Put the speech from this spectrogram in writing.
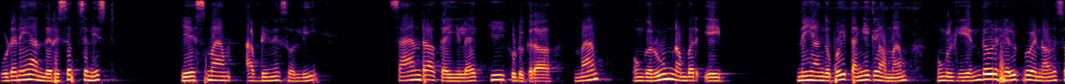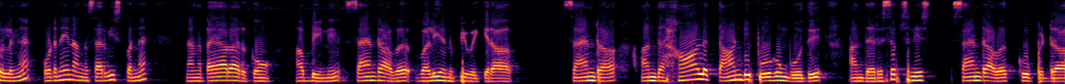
உடனே அந்த ரிசப்ஷனிஸ்ட் எஸ் மேம் அப்படின்னு சொல்லி சாண்ட்ரா கையில் கீ கொடுக்குறா. மேம் உங்கள் ரூம் நம்பர் எயிட் நீங்கள் அங்கே போய் தங்கிக்கலாம் மேம் உங்களுக்கு எந்த ஒரு ஹெல்ப் வேணாலும் சொல்லுங்கள் உடனே நாங்கள் சர்வீஸ் பண்ண நாங்கள் தயாராக இருக்கோம் அப்படின்னு சாண்ட்ராவை வழி அனுப்பி வைக்கிறா. சாண்ட்ரா அந்த ஹாலை தாண்டி போகும்போது அந்த ரிசப்ஷனிஸ்ட் சாண்ட்ராவை கூப்பிடுறா.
